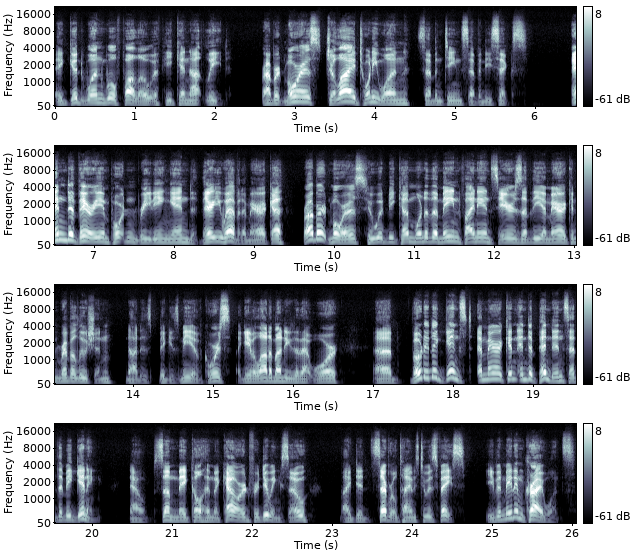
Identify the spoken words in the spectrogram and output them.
A good one will follow if he cannot lead. Robert Morris, July 21, 1776. End of very important reading, and there you have it, America. Robert Morris, who would become one of the main financiers of the American Revolution, not as big as me, of course, I gave a lot of money to that war, uh, voted against American independence at the beginning. Now, some may call him a coward for doing so. I did several times to his face, even made him cry once.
